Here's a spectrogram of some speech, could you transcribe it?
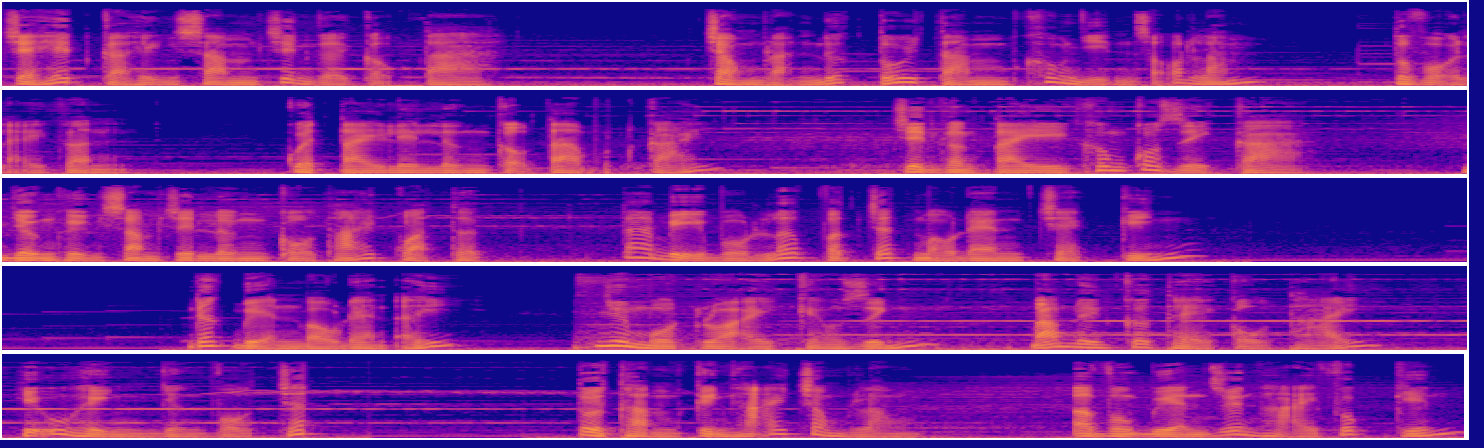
Che hết cả hình xăm trên người cậu ta. Trong làn nước tối tăm không nhìn rõ lắm, Tôi vội lại gần, Quẹt tay lên lưng cậu ta một cái. Trên găng tay không có gì cả, Nhưng hình xăm trên lưng cổ thái quả thực Đã bị một lớp vật chất màu đen che kín. Nước biển màu đen ấy Như một loại keo dính. Bám lên cơ thể cổ thái, Hữu hình nhưng vô chất Tôi thầm kinh hãi trong lòng Ở vùng biển Duyên Hải Phúc Kiến,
